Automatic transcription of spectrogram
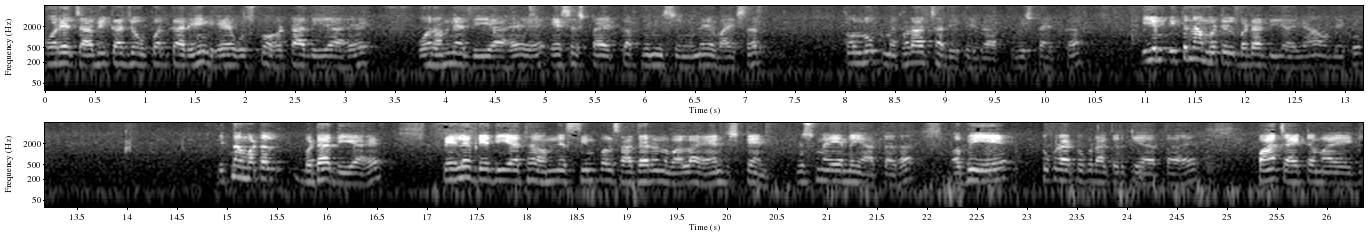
और ये चाबी का जो ऊपर का रिंग है, उसको हटा दिया है, और हमने दिया है एस टाइप का फिनिशिंग में वाइसर तो लुक में थोड़ा अच्छा दिखेगा आपको इस टाइप का। ये इतना मटेरियल बढ़ा दिया है, यहाँ देखो। इतना मटेरियल बढ़ा दिया है। पहले दे दिया था हमने सिंपल साधारण वाला हैंड स्टैंड उसमें ये नहीं आता था। अभी ये टुकड़ा टुकड़ा करके आता है। पाँच आइटम आएगी।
